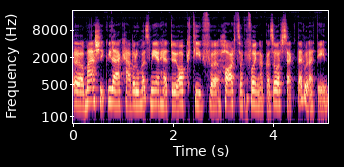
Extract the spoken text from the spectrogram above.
a második világháborúhoz mérhető aktív harcok folynak az ország területén,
